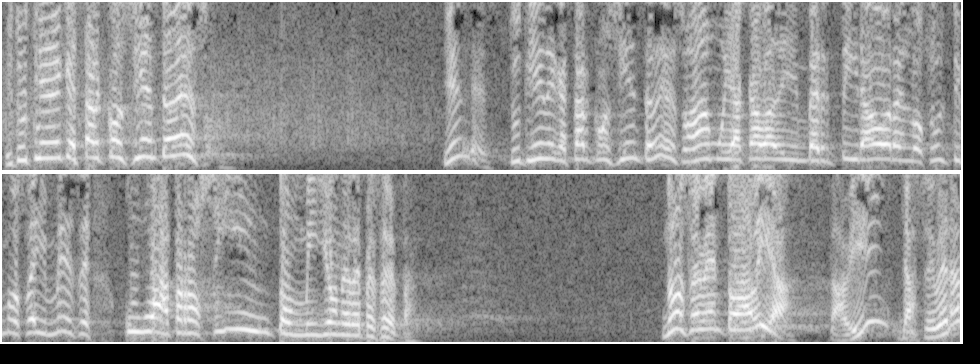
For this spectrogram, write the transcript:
Y tú tienes que estar consciente de eso. ¿Entiendes? Tú tienes que estar consciente de eso. Amo y acaba de invertir ahora en los últimos seis meses 400 millones de pesetas. ¿No se ven todavía? Está bien, ya se verá.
